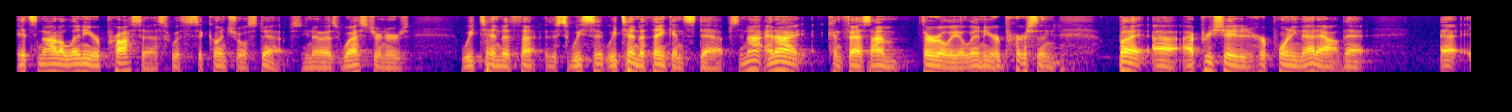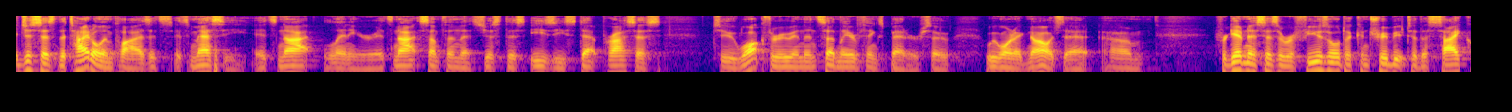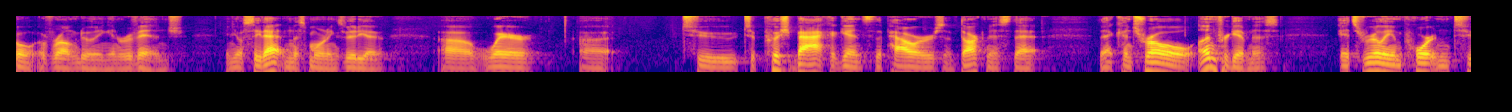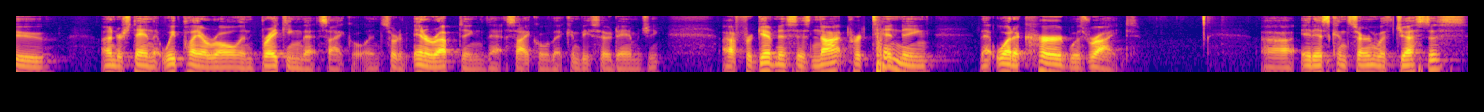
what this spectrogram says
it's not a linear process with sequential steps. You know, as Westerners, we tend to th- we, we tend to think in steps, and I and I confess I'm thoroughly a linear person, but uh, I appreciated her pointing that out. That uh, just as the title implies, it's it's messy. It's not linear. It's not something that's just this easy step process to walk through, and then suddenly everything's better. So we want to acknowledge that. Um, Forgiveness is a refusal to contribute to the cycle of wrongdoing and revenge. And you'll see that in this morning's video, uh, where uh, to, to push back against the powers of darkness that, that control unforgiveness, it's really important to understand that we play a role in breaking that cycle and sort of interrupting that cycle that can be so damaging. Uh, forgiveness is not pretending that what occurred was right. Uh, it is concerned with justice.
